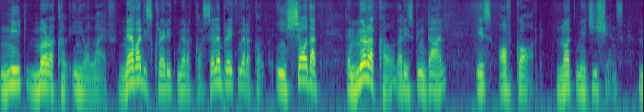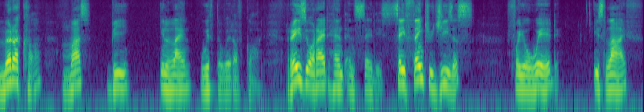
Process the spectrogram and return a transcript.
need miracle in your life. Never discredit miracle. Celebrate miracle. Ensure that the miracle that is being done is of God. not magicians. Miracle must be in line with the word of God. Raise your right hand and say this. Say, Thank you, Jesus, for your word is life.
